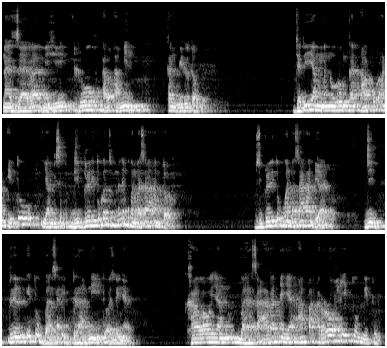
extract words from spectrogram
Nazala bihi ruh al-amin. Kan gitu toh. Jadi yang menurunkan Al-Quran itu yang disebut Jibril itu kan sebenarnya bukan bahasa Arab tuh. Jibril itu bukan bahasa Arab ya. Jibril itu bahasa Ibrani itu aslinya. Kalau yang bahasa Arabnya ya apa? Roh itu gitu.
